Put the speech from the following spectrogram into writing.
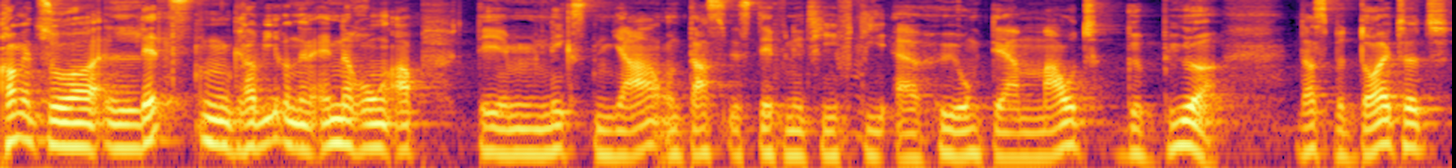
Kommen wir zur letzten gravierenden Änderung ab dem nächsten Jahr und das ist definitiv die Erhöhung der Mautgebühr. Das bedeutet,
